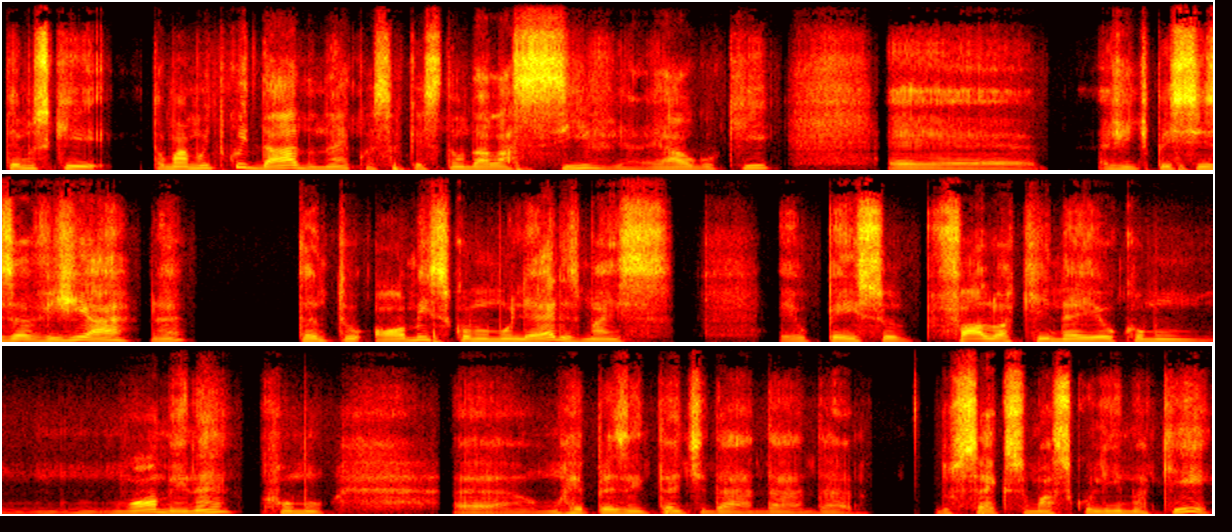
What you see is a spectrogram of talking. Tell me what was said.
Temos que tomar muito cuidado né, com essa questão da lascívia, é algo que é, a gente precisa vigiar, né? Tanto homens como mulheres, mas eu penso, falo aqui, né, eu como um, um homem, né, como é, um representante da, da, da, do sexo masculino aqui,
